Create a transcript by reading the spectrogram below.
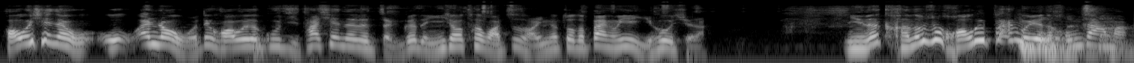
华为现在，我我按照我对华为的估计，它现在的整个的营销策划至少应该做到半个月以后去了。你能扛得住华为半个月的轰炸吗？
